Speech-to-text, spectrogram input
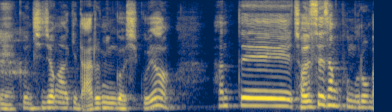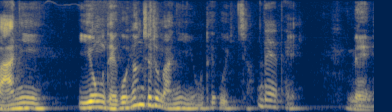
예, 그건 지정하기 나름인 것이고요. 한때 절세 상품으로 많이 이용되고 현재도 많이 이용되고 있죠. 네네. 예. 네,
